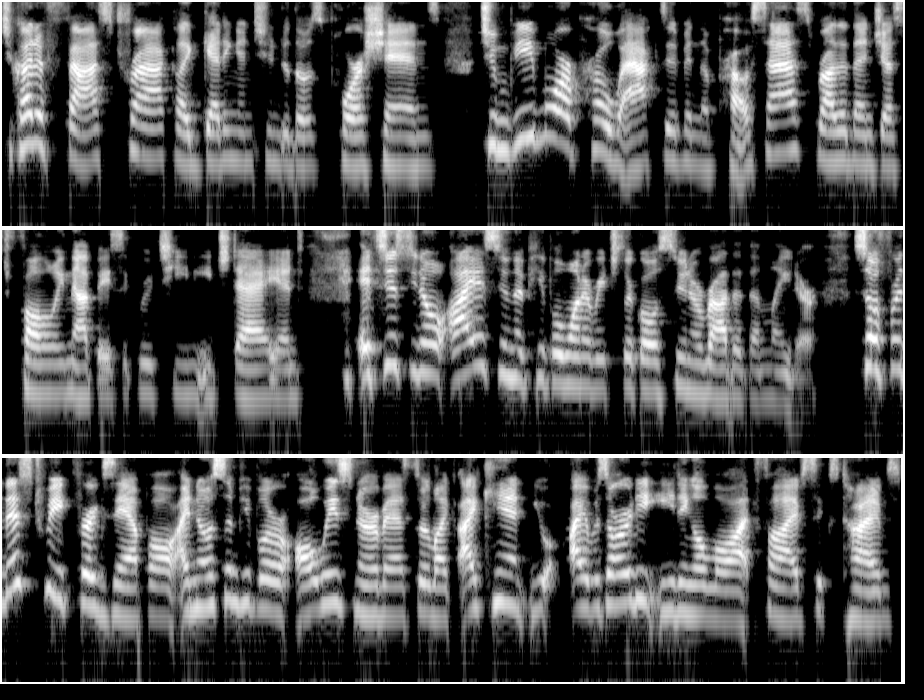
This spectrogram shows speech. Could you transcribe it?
to kind of fast track, like getting into those portions, to be more proactive in the process rather than just following that basic routine each day. And it's just, you know, I assume that people want to reach their goals sooner rather than later. So for this tweak, for example, I know some people are always nervous. They're like, I can't, you, I was already eating a lot five, six times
